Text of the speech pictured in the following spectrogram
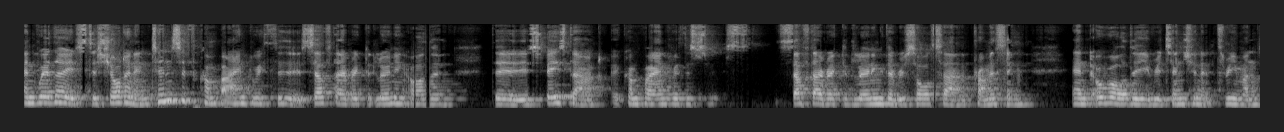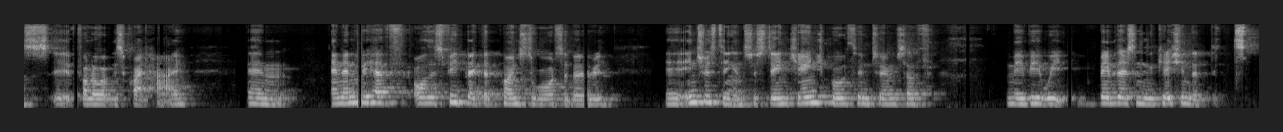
and whether it's the short and intensive combined with the self-directed learning or the the spaced out combined with the self-directed learning, the results are promising. And overall, the retention at three months uh, follow-up is quite high. Um, and then we have all this feedback that points towards a very uh, interesting and sustained change, both in terms of maybe we maybe there's an indication that it's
